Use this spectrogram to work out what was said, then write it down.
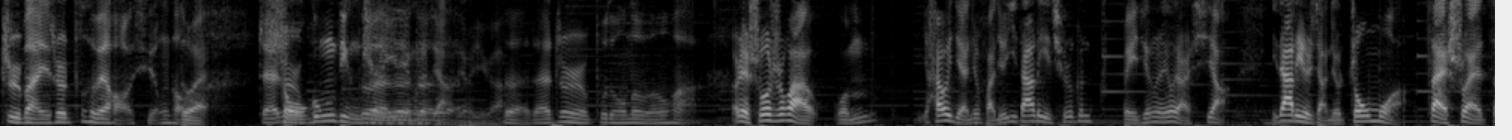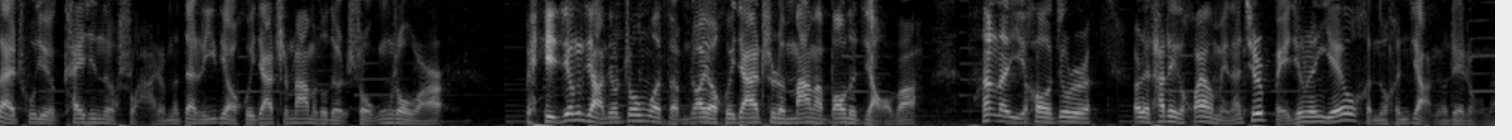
置办一身特别好的行头。，对，这手工定制一定是讲究一个。对，这还真是不同的文化。而且说实话，我们还有一点就感觉意大利其实跟北京人有点像。意大利是讲究周末再帅再出去开心的耍什么，但是一定要回家吃妈妈做的手工肉丸儿。北京讲究周末怎么着要回家吃的妈妈包的饺子，完了以后就是，而且他这个花样美男，其实北京人也有很多很讲究这种的，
